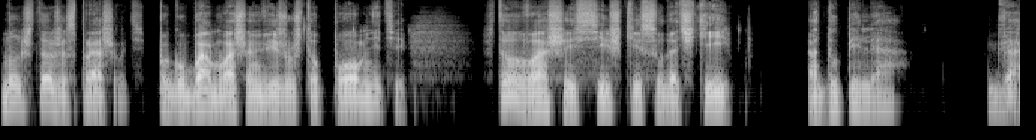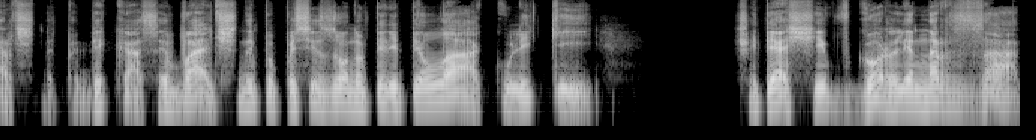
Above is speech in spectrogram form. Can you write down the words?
Ну, что же спрашивать? По губам вашим вижу, что помните. Что ваши сишки-судачки, а дупеля? Гаршнепы, бекасы, вальшнепы по сезону перепела, кулики, шипящий в горле нарзан.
